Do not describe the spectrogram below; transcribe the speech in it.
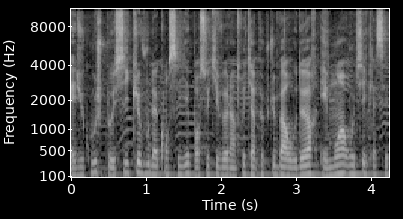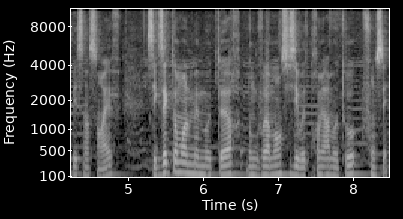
Et du coup, je peux aussi que vous la conseiller pour ceux qui veulent un truc un peu plus baroudeur et moins routier que la CB500F. C'est exactement le même moteur, donc vraiment, si c'est votre première moto, foncez.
